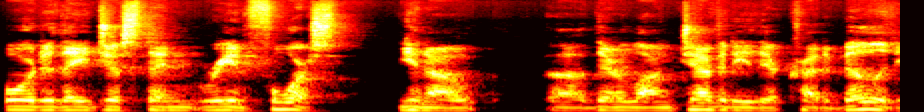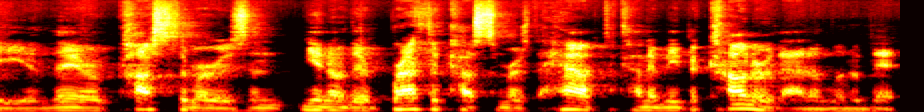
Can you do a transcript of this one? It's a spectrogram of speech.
or do they just then reinforce, you know, uh, their longevity, their credibility, and their customers, and you know, their breadth of customers to have to kind of maybe counter that a little bit,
